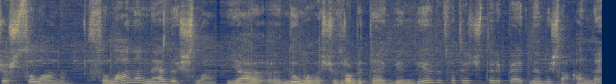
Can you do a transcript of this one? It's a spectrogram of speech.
Що ж Солана? Солана не дійшла. Я е, думала, що зробить так, як BNB 1, 2, 3, 4, 5, не дійшла. Але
